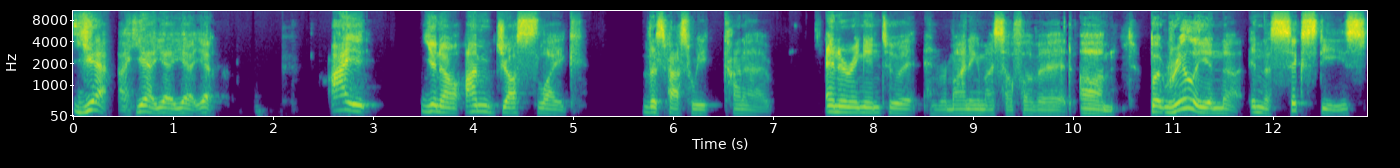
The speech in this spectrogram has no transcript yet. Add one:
Yeah, yeah, yeah, yeah, yeah. I, you know, I'm just like this past week, kind of entering into it and reminding myself of it. Um, but really, in the in the '60s,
